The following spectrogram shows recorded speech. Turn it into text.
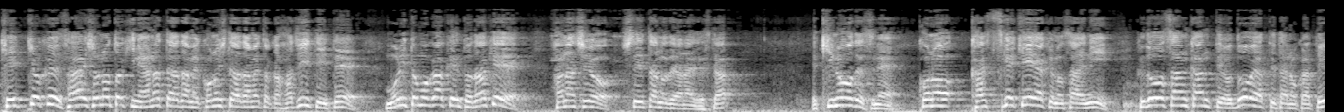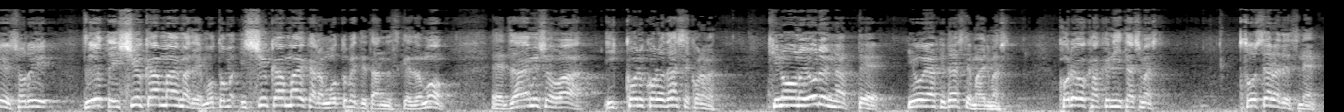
結局、最初の時にあなたはダメ、この人はダメとか弾いていて、森友学園とだけ話をしていたのではないですか。昨日ですね、この貸付契約の際に、不動産鑑定をどうやってたのかという書類、ずっと1週間前まで求め、1週間前から求めてたんですけれども、えー、財務省は一向にこれを出してこなかった。昨日の夜になって、ようやく出してまいりました。これを確認いたしました。そうしたらですね、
